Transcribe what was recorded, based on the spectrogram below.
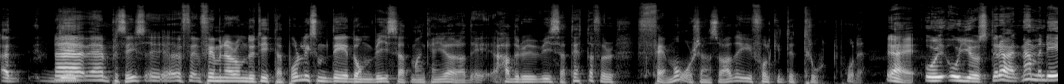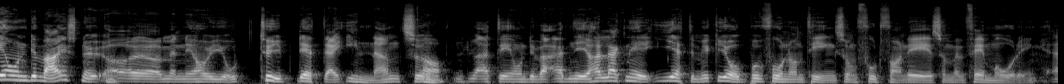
Det, Nej, nej, precis. Eh, För, för jag menar, om du tittar på liksom det de visar att man kan göra. Det, hade du visat detta för fem år sedan så hade ju folk inte trott på det. Nej, och, och just det där, nej men det är on device nu. Ja, ja, men ni har ju gjort typ detta innan. Så Ja. att det är on device, att ni har lagt ner jättemycket jobb på att få någonting som fortfarande är som en femåring. Ah,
